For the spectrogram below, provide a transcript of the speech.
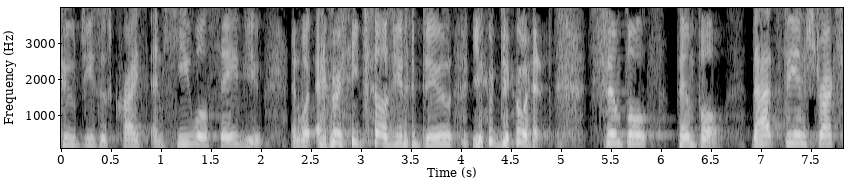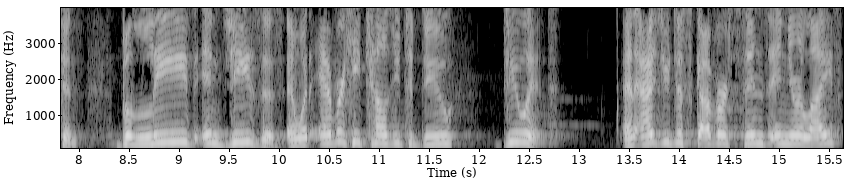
to Jesus Christ and He will save you. And whatever He tells you to do, you do it. Simple, pimple. That's the instructions. Believe in Jesus and whatever He tells you to do, do it. And as you discover sins in your life,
